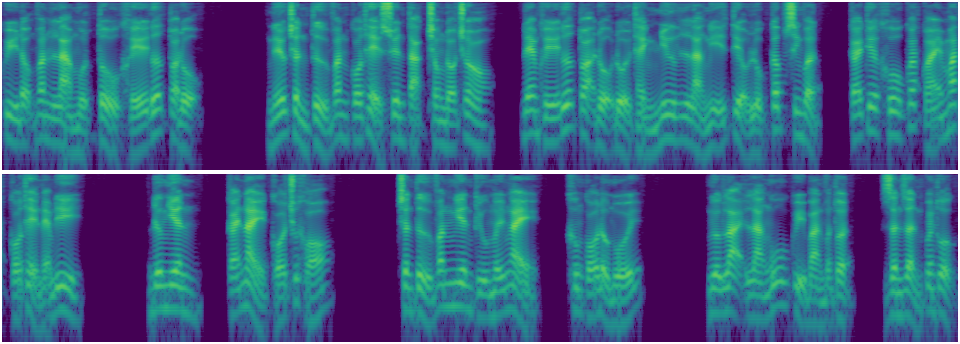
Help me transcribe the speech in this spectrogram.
Quỷ động văn là một tổ khế ước tọa độ. Nếu trần tử văn có thể xuyên tạc trong đó cho, đem khế ước tọa độ đổi thành như là nghĩ tiểu lục cấp sinh vật, cái kia khô quắt quái mắt có thể ném đi. Đương nhiên, cái này có chút khó. Trần tử văn nghiên cứu mấy ngày, không có đầu mối. Ngược lại là ngũ quỷ bản vật thuật, dần dần quen thuộc,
